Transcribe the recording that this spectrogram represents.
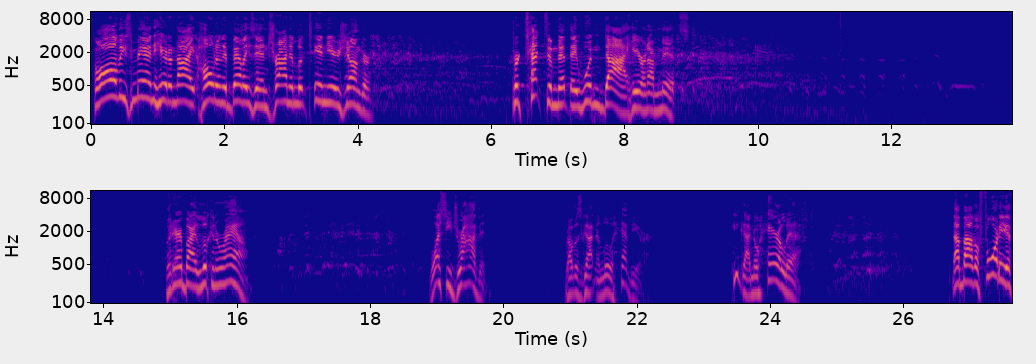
for all these men here tonight holding their bellies in, trying to look 10 years younger, protect them that they wouldn't die here in our midst. But everybody looking around. What's he driving? Brother's gotten a little heavier. He got no hair left. Now, by the 40th,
